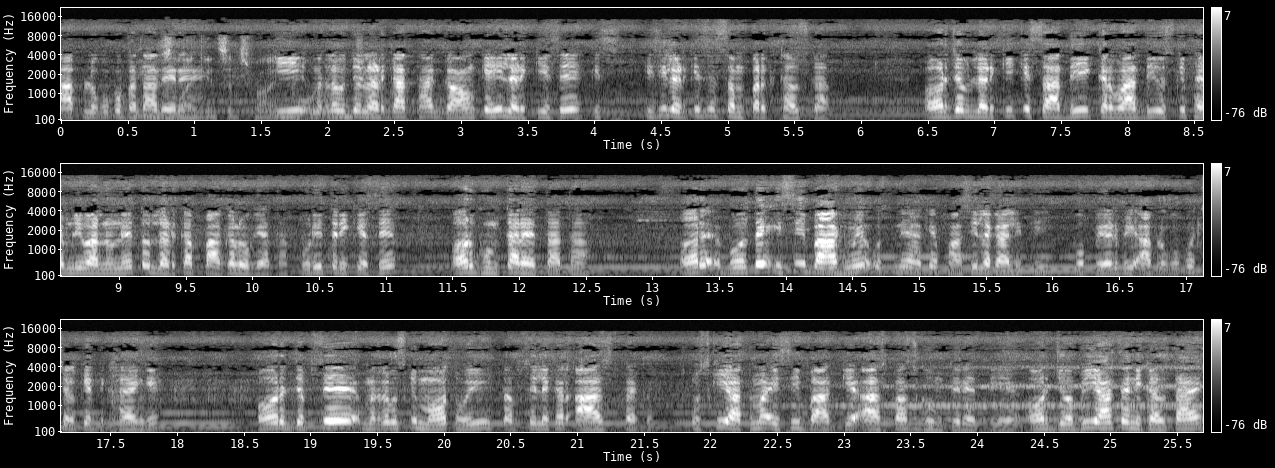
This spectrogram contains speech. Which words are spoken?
आप लोगों को बता दे रहे हैं कि मतलब जो लड़का था गाँव के ही लड़की से किस, किसी लड़की से संपर्क था उसका। और जब लड़की की शादी करवा दी उसकी फैमिली वालों ने तो लड़का पागल हो गया था पूरी तरीके से और घूमता रहता था। और बोलते हैं, इसी बाग में उसने आके फांसी लगा ली थी। वो पेड़ भी आप लोगों को चल के दिखाएँगे। और जब से मतलब उसकी मौत हुई, तब से लेकर आज तक, उसकी आत्मा इसी बाग के आसपास घूमती रहती है। और जो भी यहाँ से निकलता है,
